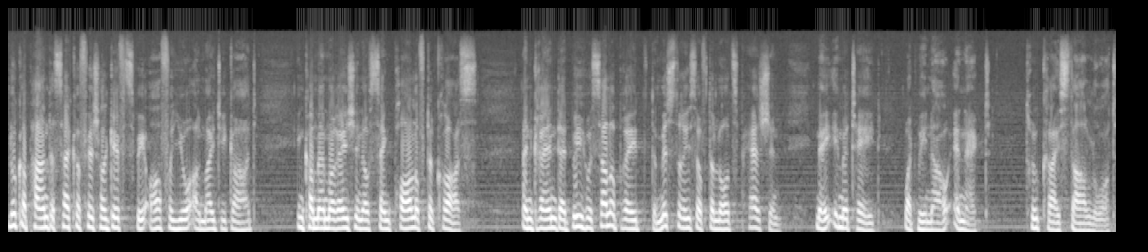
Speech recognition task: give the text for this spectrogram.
Look upon the sacrificial gifts we offer you, Almighty God, in commemoration of St. Paul of the Cross, and grant that we who celebrate the mysteries of the Lord's Passion may imitate what we now enact. Through Christ our Lord.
